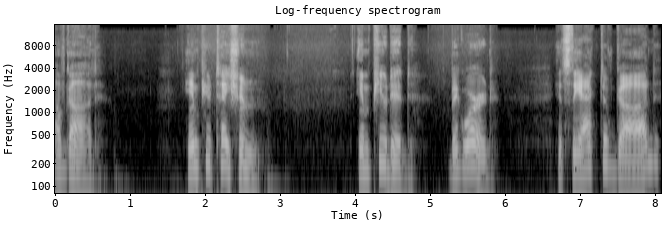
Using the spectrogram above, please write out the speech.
of God. Imputation. Imputed. Big word. It's the act of God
